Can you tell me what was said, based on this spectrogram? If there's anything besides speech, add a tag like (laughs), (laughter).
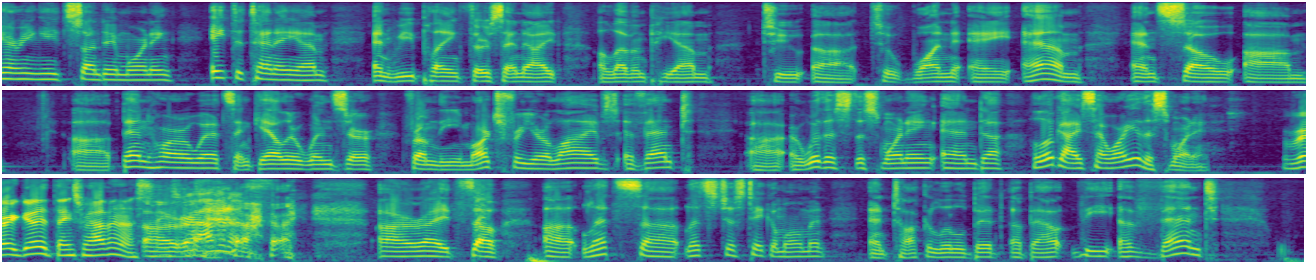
airing each Sunday morning, 8 to 10 a.m., and replaying Thursday night, 11 p.m. to uh, to 1 a.m. And so um, uh, Ben Horowitz and Galen Winsor from the March for Your Lives event uh, are with us this morning. And uh, hello, guys. How are you this morning? We're very good. Thanks for having us. Thanks for having us. (laughs) All right. All right. So uh, let's uh, let's just take a moment and talk a little bit about the event.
